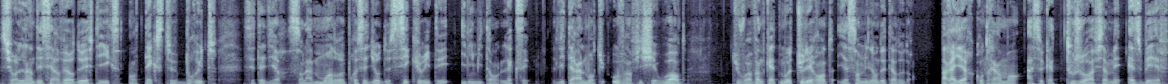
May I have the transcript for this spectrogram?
sur l'un des serveurs de FTX en texte brut, c'est-à-dire sans la moindre procédure de sécurité illimitant l'accès. Littéralement, tu ouvres un fichier Word, tu vois 24 mots, tu les rentres, il y a 100 millions d'Ether dedans. Par ailleurs, contrairement à ce qu'a toujours affirmé SBF,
